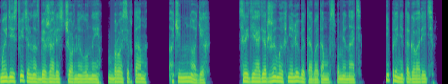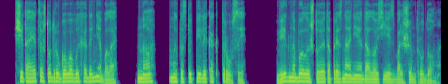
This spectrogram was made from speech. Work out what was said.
Мы действительно сбежали с Черной Луны, бросив там очень многих. Среди одержимых не любят об этом вспоминать. Не принято говорить. Считается, что другого выхода не было. Но мы поступили как трусы. Видно было, что это признание далось ей с большим трудом.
